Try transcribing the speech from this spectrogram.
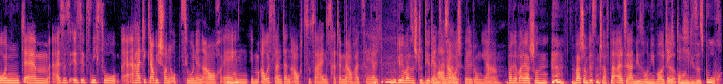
und ähm, also es ist jetzt nicht so, er hatte, glaube ich, schon Optionen auch äh, mhm. in, im Ausland dann auch zu sein. Das hat er mir auch erzählt. Also möglicherweise studiert er in seiner Ausland, Ausbildung, ja. Weil er war ja schon, war schon Wissenschaftler, als er an diese Uni wollte, Richtig. um dieses Buch.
